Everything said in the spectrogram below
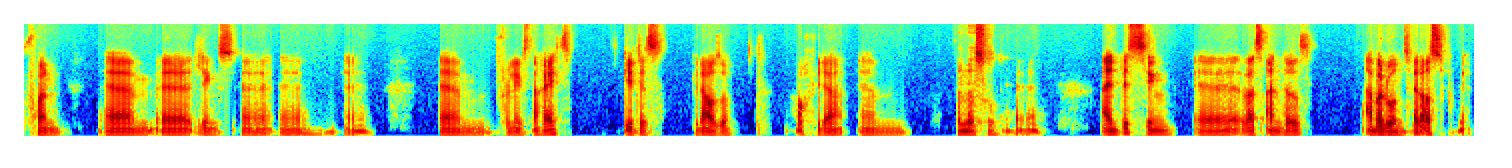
Von ähm, äh, links, äh, äh, äh ähm, von links nach rechts geht es genauso. Auch wieder ähm, andersrum. Äh, ein bisschen was anderes, aber lohnenswert auszuprobieren.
